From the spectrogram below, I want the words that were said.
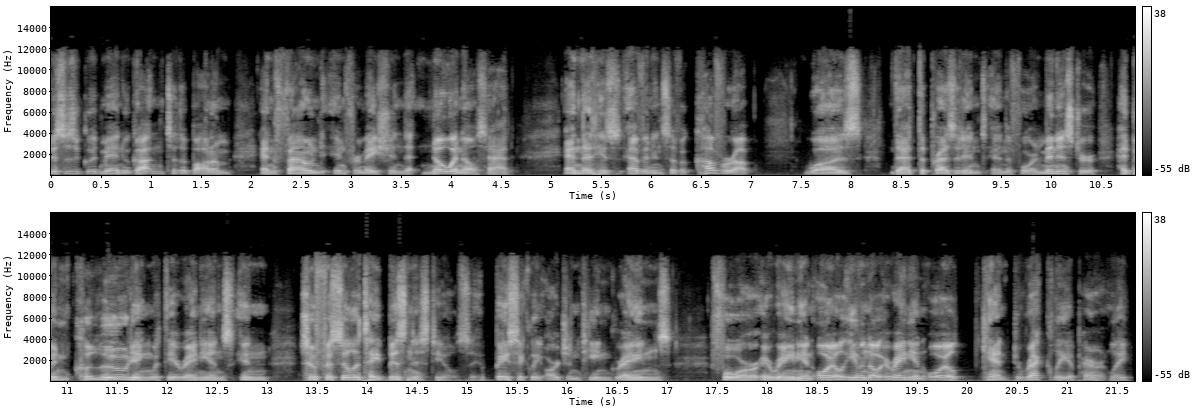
this is a good man who got into the bottom and found information that no one else had, and that his evidence of a cover up was that the president and the foreign minister had been colluding with the Iranians in to facilitate business deals, basically Argentine grains for Iranian oil, even though Iranian oil can't directly apparently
